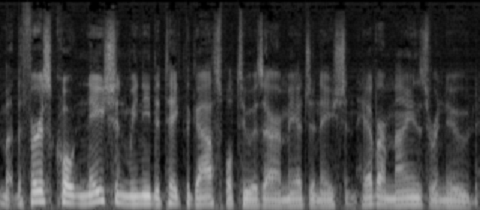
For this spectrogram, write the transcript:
but the first quote nation we need to take the gospel to is our imagination, have our minds renewed.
